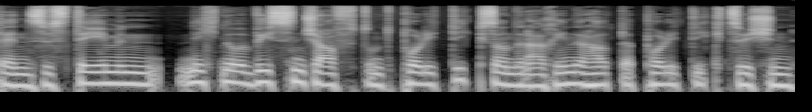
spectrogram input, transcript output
den Systemen nicht nur Wissenschaft und Politik, sondern auch innerhalb der Politik zwischen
